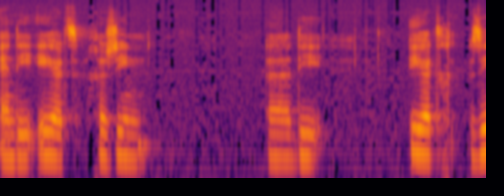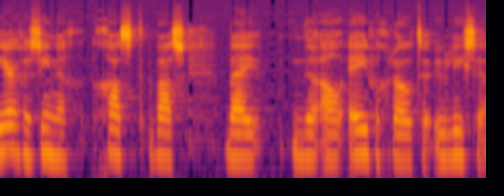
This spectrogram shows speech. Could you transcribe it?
en die eerd gezien, uh, die eerd zeer geziene gast was bij de al even grote Ulisse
